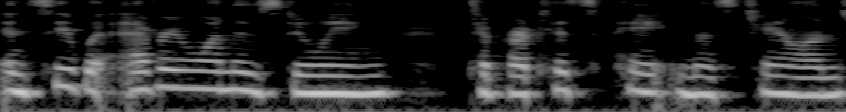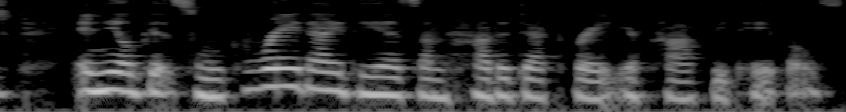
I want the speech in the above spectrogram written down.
and see what everyone is doing to participate in this challenge and you'll get some great ideas on how to decorate your coffee tables.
